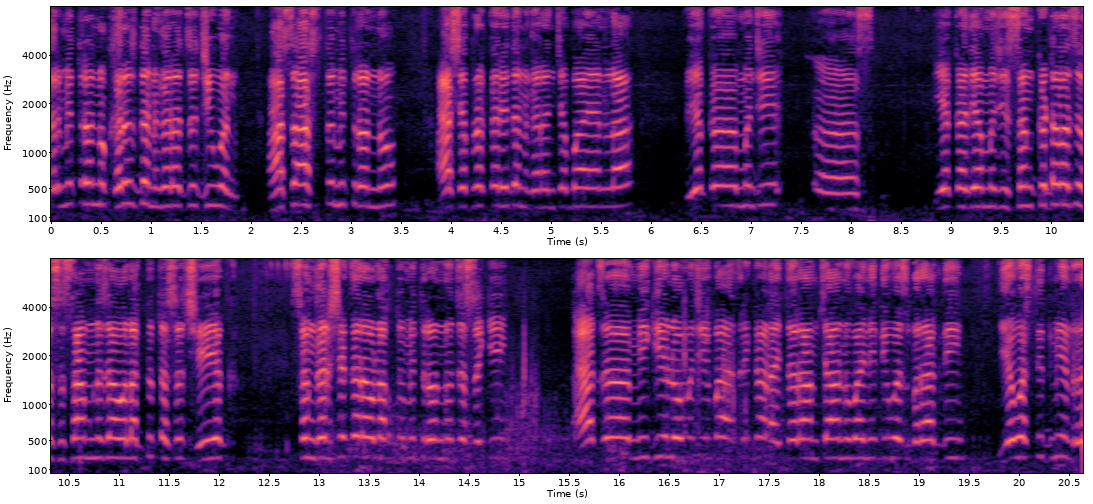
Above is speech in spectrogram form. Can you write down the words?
तर मित्रांनो खरंच धनगराचं जीवन असं असतं मित्रांनो. अशा प्रकारे धनगरांच्या बायांना एक म्हणजे एखाद्या म्हणजे संकटाला जसं सामनं जावं लागतं तसंच हे एक संघर्ष करावा लागतो मित्रांनो. जसं की आज मी गेलो म्हणजे बाजरी काढाय तर आमच्या अनुबाईने दिवसभर अगदी व्यवस्थित मेंढर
